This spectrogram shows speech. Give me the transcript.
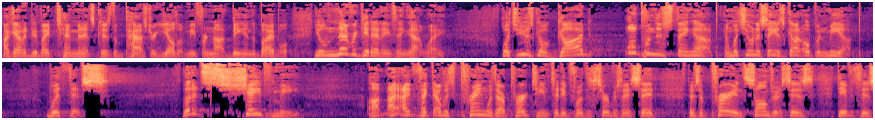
I got to do my 10 minutes because the pastor yelled at me for not being in the Bible. You'll never get anything that way. What you do is go, God, open this thing up. And what you want to say is, God, open me up with this. Let it shape me. Um, I, in fact, I was praying with our prayer team today before the service. I said, There's a prayer in Psalms where it says, David says,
